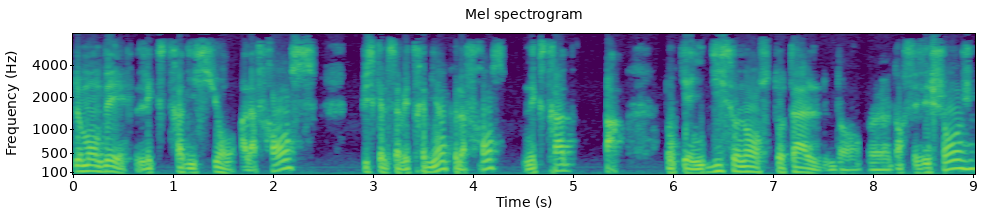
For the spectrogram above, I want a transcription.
demandé l'extradition à la France puisqu'elle savait très bien que la France n'extrade pas. Donc il y a une dissonance totale dans, euh, dans ces échanges.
